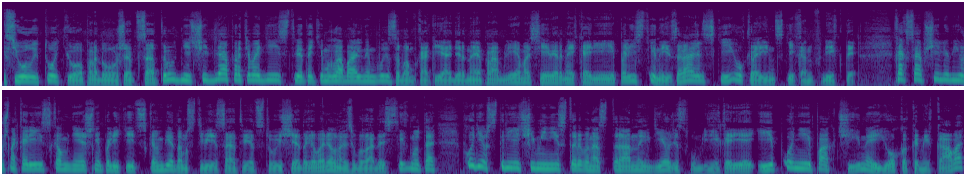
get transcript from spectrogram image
Сеул и Токио продолжат сотрудничать для противодействия таким глобальным вызовам, как ядерная проблема Северной Кореи, Палестины, израильские и украинские конфликты. Как сообщили в южнокорейском внешнеполитическом ведомстве, соответствующая договоренность была достигнута в ходе встречи министров иностранных дел Республики Корея и Японии Пак Чина и Йоко Камикава,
